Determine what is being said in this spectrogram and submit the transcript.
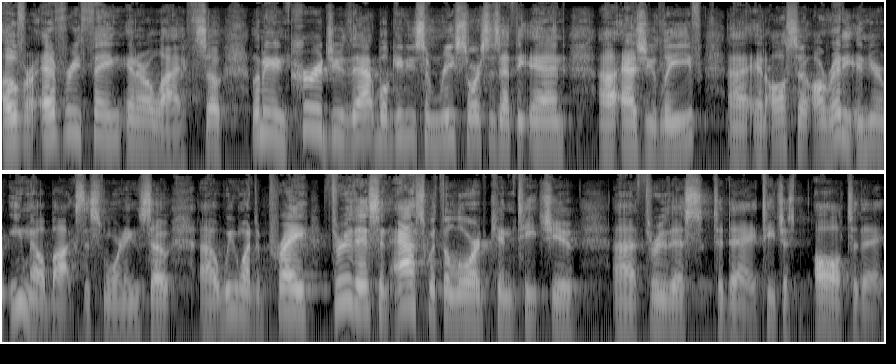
over everything in our life. So let me encourage you that. We'll give you some resources at the end uh, as you leave, uh, and also already in your email box this morning. So uh, we want to pray through this and ask what the Lord can teach you uh, through this today. Teach us all today.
